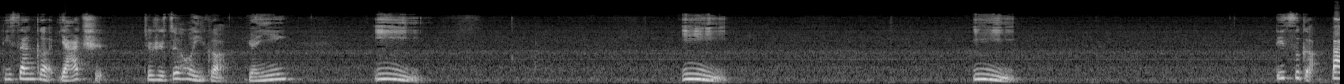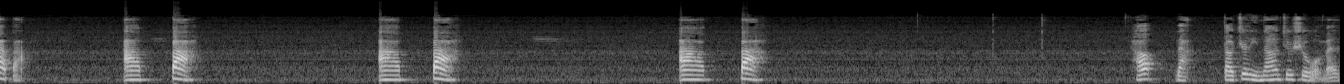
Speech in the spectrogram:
第三个牙齿就是最后一个元音 e e e，第四个爸爸阿爸阿爸阿爸。好，那到这里呢，就是我们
